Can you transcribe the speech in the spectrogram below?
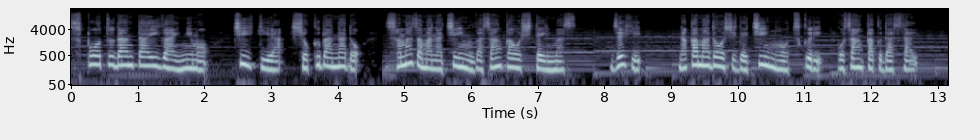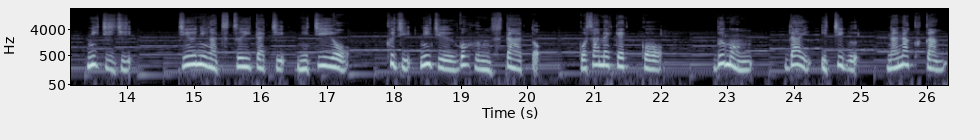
スポーツ団体以外にも地域や職場など様々なチームが参加をしています。ぜひ仲間同士でチームを作りご参加ください。日時12月1日日曜9時25分スタート。小雨結構。部門第1部7区間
